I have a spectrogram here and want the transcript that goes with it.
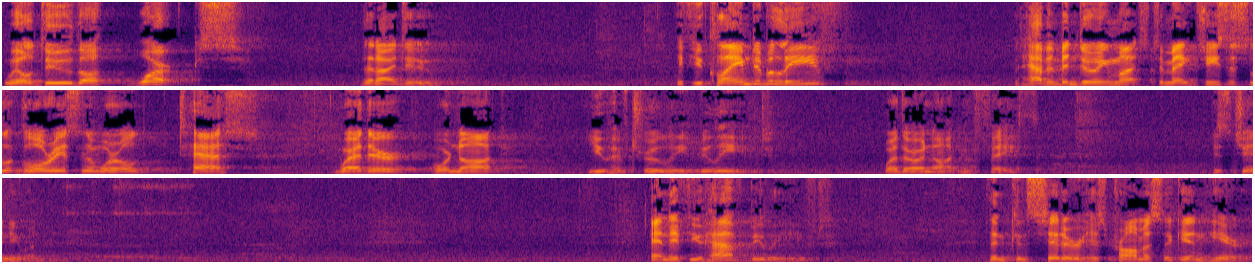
will do the works that I do. If you claim to believe, but haven't been doing much to make Jesus look glorious in the world, test whether or not you have truly believed, whether or not your faith is genuine. And if you have believed, then consider his promise again here.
